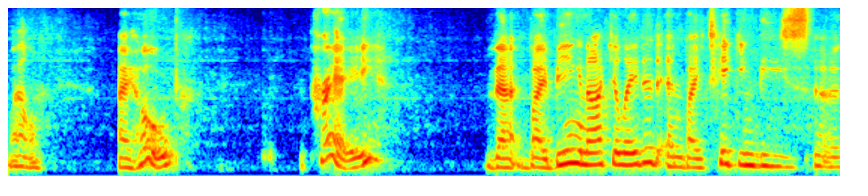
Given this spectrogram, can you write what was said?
Well, I hope, pray that by being inoculated and by taking these, uh,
